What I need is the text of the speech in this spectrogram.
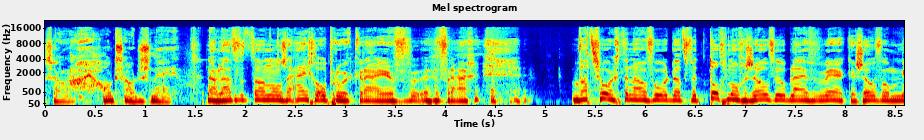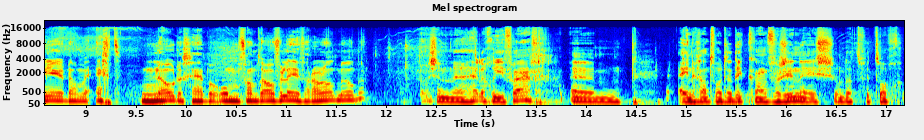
zouden, hout zouden snijden. Nou, laten we het dan onze eigen oproerkraaier vragen. Wat zorgt er nou voor dat we toch nog zoveel blijven werken? Zoveel meer dan we echt nodig hebben om van te overleven, Ronald Mulder? Dat is een uh, hele goede vraag. Um, enige antwoord dat ik kan verzinnen is omdat we toch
